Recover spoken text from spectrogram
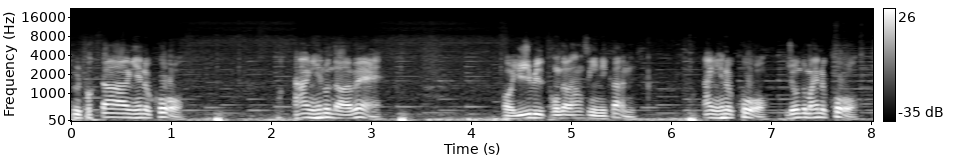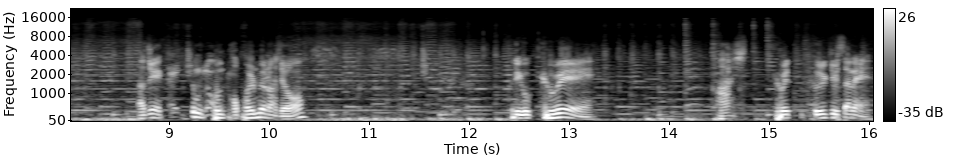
좀 적당히 해놓고 적당히 해놓은 다음에 어, 유지비도 덩달아 상승이니까 적당히 해놓고 이 정도만 해놓고 나중에 좀 돈 더 벌면 하죠. 그리고 교회 아씨 교회 또 교육 비싸네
